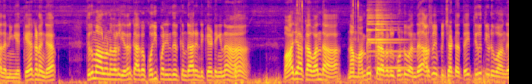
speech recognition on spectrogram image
அதை நீங்கள் கேட்கணுங்க திருமாவளவன் அவர்கள் எதற்காக கொதிப்படைந்திருக்கின்றார் என்று கேட்டிங்கன்னா பாஜக வந்தால் நம் அம்பேத்கர் அவர்கள் கொண்டு வந்த அரசமைப்பு சட்டத்தை திருத்திடுவாங்க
